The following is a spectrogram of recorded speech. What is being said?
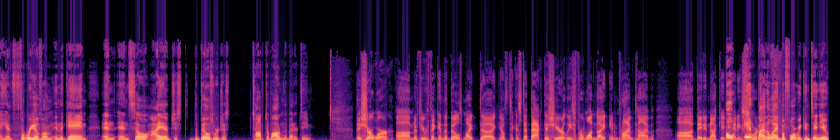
he had three of them in the game, and and so I have just the Bills were just top to bottom the better team. They sure were. Um, if you were thinking the Bills might, uh, you know, take a step back this year, at least for one night in prime time, uh, they did not give you Oh, any and by the way, before we continue,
